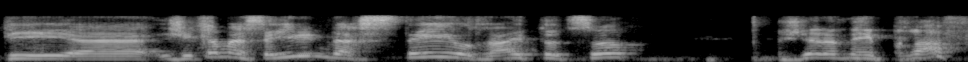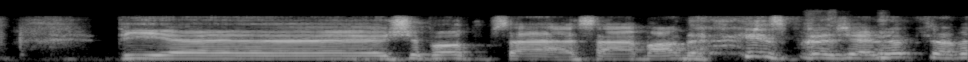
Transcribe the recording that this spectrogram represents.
Puis euh, j'ai comme essayé l'université au travail tout ça. Je devais devenir prof. Puis, euh, je sais pas, ça, a abandonné ce projet-là. Finalement,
